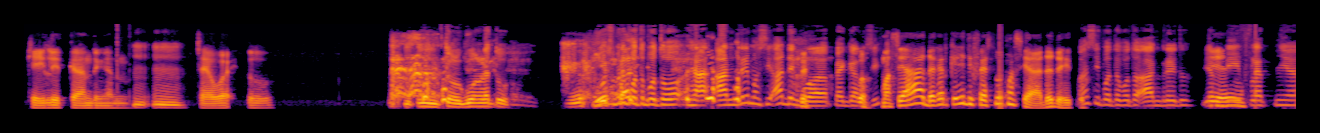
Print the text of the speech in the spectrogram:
keilit kan dengan Mm-mm. cewek itu. Mm, betul, gue ngeliat tuh. Gue sebenarnya foto-foto Andre masih ada yang gue pegang sih. masih ada kan kayaknya di Facebook masih ada deh itu. Masih foto-foto Andre tuh yang Iya. di flatnya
